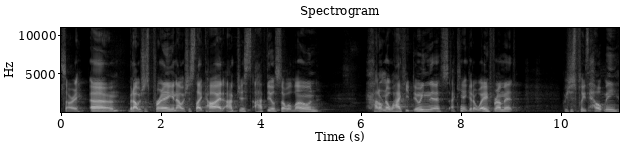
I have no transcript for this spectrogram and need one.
sorry. Um, but I was just praying and I was just like, God, I'm just, I feel so alone. I don't know why I keep doing this. I can't get away from it. Will you just please help me?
